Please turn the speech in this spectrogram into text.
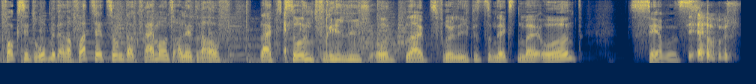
Foxy droht mit einer Fortsetzung, da freuen wir uns alle drauf. Bleibt gesund, friedlich und bleibt fröhlich. Bis zum nächsten Mal und Servus. Servus.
